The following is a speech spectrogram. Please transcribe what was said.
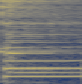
Bye.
